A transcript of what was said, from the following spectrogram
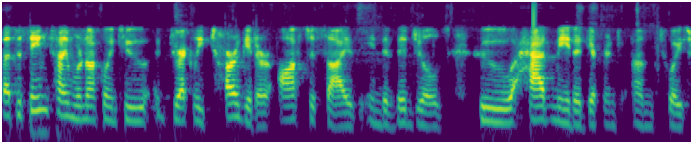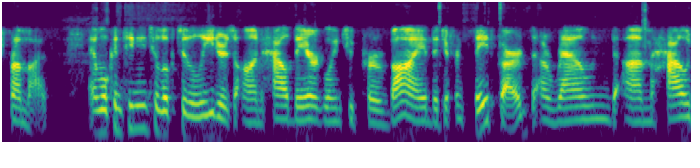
but at the same time, we're not going to directly target or ostracize individuals who have made a different um, choice from us. And we'll continue to look to the leaders on how they are going to provide the different safeguards around um, how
